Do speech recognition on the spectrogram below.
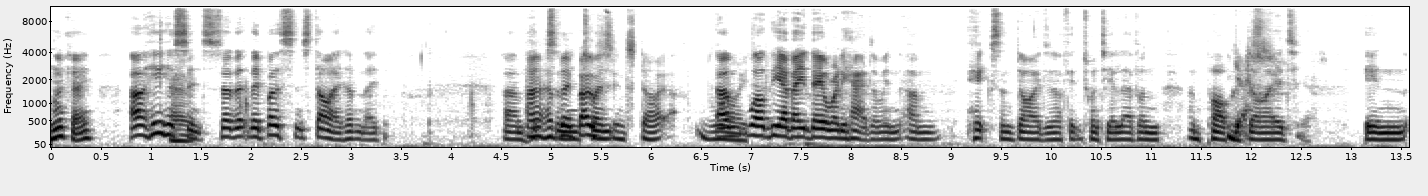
Okay. Uh, he has Um, since so they've both since died, haven't they? Um, Uh, have they both 20 since died? Right. Um, well, yeah, they, they already had. I mean, um, Hickson died in I think 2011, and Parker yes. died Yes. in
